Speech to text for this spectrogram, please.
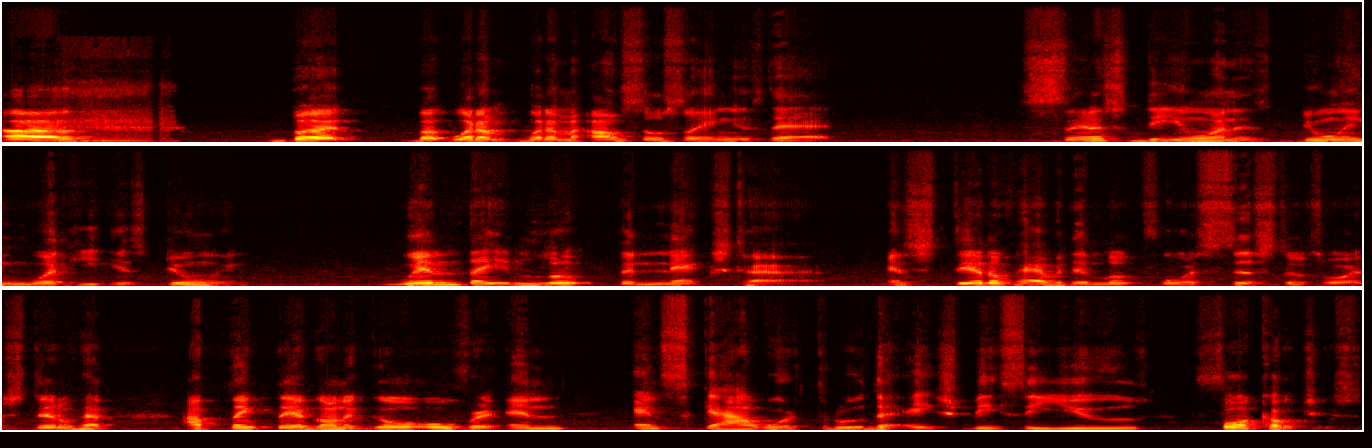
Uh, but but what I'm what I'm also saying is that since Deion is doing what he is doing, when they look the next time, instead of having to look for assistants or instead of having, I think they're going to go over and and scour through the HBCUs for coaches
